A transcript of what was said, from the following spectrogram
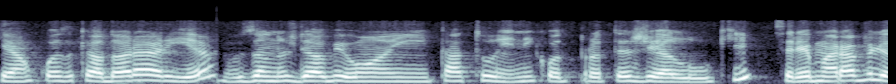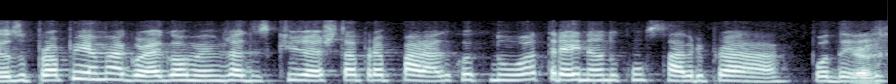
Que é uma coisa que eu adoraria. Os anos de Obi-Wan em Tatooine, quando protegia Luke. Seria maravilhoso. O próprio Ian McGregor mesmo já disse que já está preparado, continua treinando com sabre pra poder.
